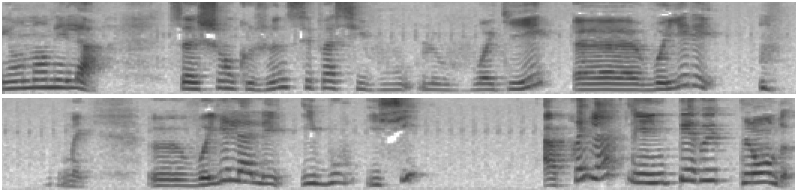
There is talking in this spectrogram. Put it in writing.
et on en est là. Sachant que je ne sais pas si vous le voyez. vous voyez les... vous voyez là les hiboux ici? Après là, il y a une perruque blonde.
